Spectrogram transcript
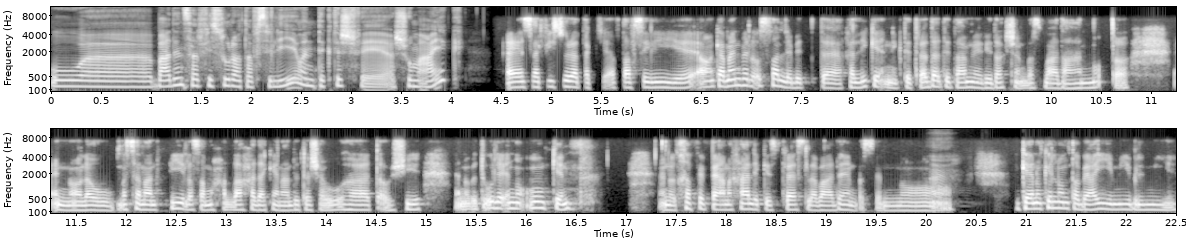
وبعدين صار في صورة تفصيلية وأنت تكتشفي شو معك؟ إيه صار في صورة تفصيلية. آه كمان بالقصة اللي بتخليكي إنك تترددي تعملي reduction بس بعد عن نقطة إنه لو مثلا في لا سمح الله حدا كان عنده تشوهات أو شيء إنه بتقولي إنه ممكن. إنه تخففي عن حالك stress لبعدين بس إنه آه. كانوا كلهم طبيعية مية بالمية.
